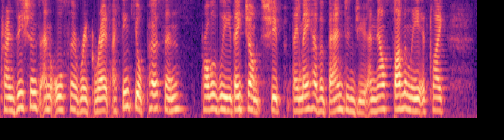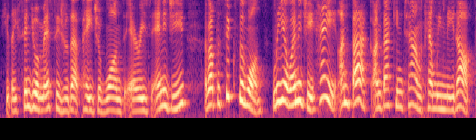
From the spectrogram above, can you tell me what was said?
transitions and also regret. I think your person probably they jumped ship, they may have abandoned you, and now suddenly it's like they send you a message with that page of wands, Aries energy, about the six of wands, Leo energy. Hey, I'm back. I'm back in town. Can we meet up?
